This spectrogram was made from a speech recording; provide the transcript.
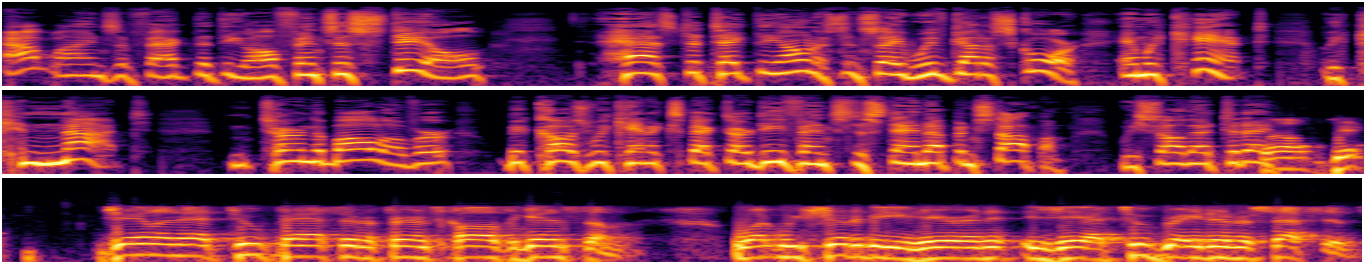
outlines the fact that the offense is still has to take the onus and say we've got to score, and we can't. We cannot turn the ball over because we can't expect our defense to stand up and stop them. We saw that today. Well, J- Jaylon had two pass interference calls against them. What we should be hearing is he had two great interceptions.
